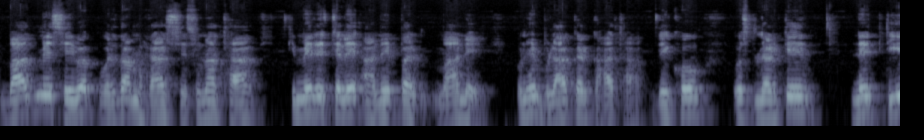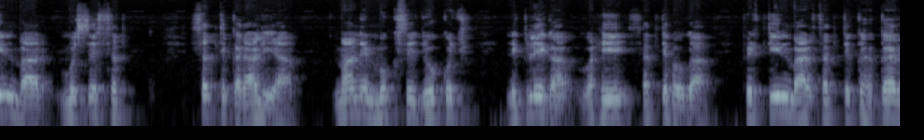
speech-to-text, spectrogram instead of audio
बाद में सेवक वरदा महाराज से सुना था कि मेरे चले आने पर माँ ने उन्हें बुलाकर कहा था, देखो, उस लड़के ने तीन बार मुझसे सत्य सत्य करा लिया। माँ ने मुख से जो कुछ निकलेगा वही सत्य होगा। फिर तीन बार सत्य कहकर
